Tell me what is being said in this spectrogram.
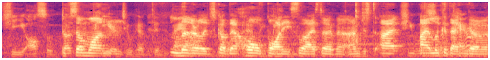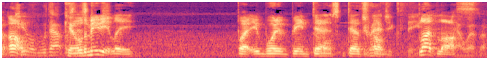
She also doesn't someone to have been literally just got their whole body beaten. sliced open. I'm just, I, She was I look at that and go, oh, killed without killed immediately. But it would have been death, death tragic thing, blood loss. however,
